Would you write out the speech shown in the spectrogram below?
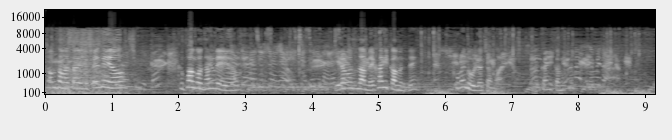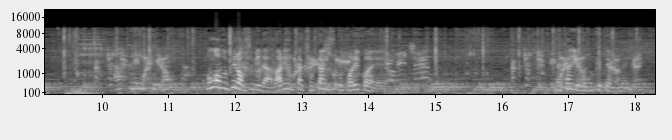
점사만 따이죠 빼세요? 급한 건 상대예요. 이러면서 난 메카닉 가면 돼. 커맨드 올렸잖아. 메카닉 가면. 공업은 필요 없습니다. 마린 딱 적당히 쓰고 버릴 거예요. 메카닉이 더 좋기 때문에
